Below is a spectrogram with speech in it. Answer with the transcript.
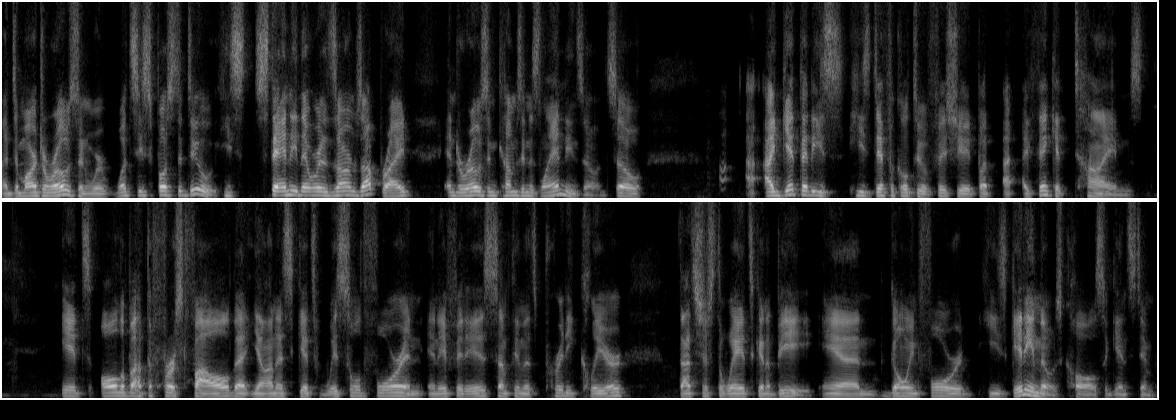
uh, DeMar DeRozan, where what's he supposed to do? He's standing there with his arms upright, and DeRozan comes in his landing zone. So I, I get that he's he's difficult to officiate, but I, I, think at times it's all about the first foul that Giannis gets whistled for, and and if it is something that's pretty clear. That's just the way it's going to be. And going forward, he's getting those calls against him.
